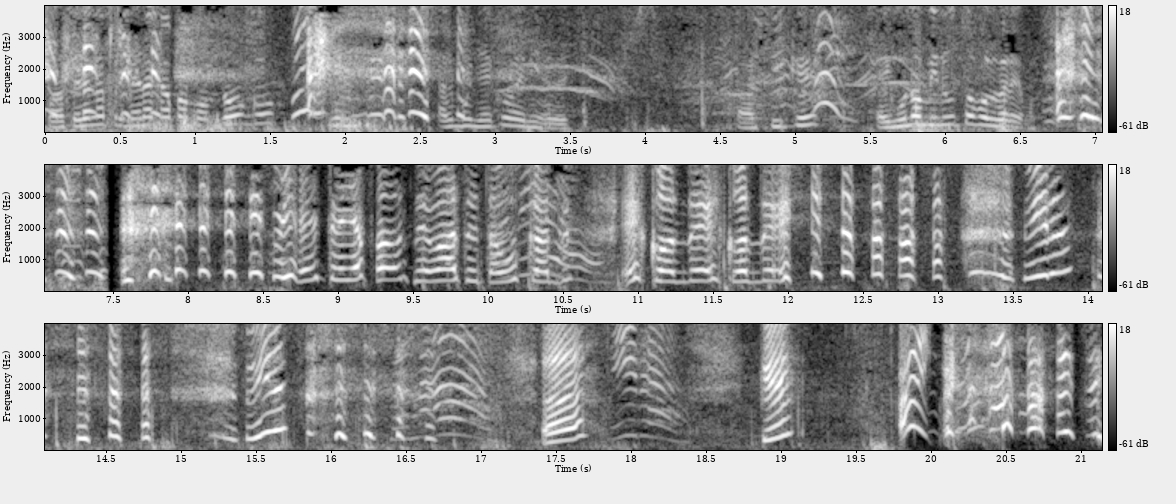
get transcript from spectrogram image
Para hacer la primera capa mondongo al muñeco de nieve. Así que en unos minutos volveremos. Mira, estrella, ¿para dónde va? Se está buscando. Esconde, esconde. Mira. Mira. ¿Ah? Mira, ¿Qué? ¡Ay! Si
